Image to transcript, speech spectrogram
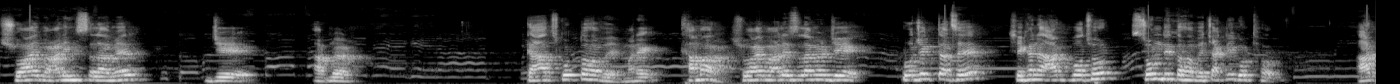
সোয়াইব আলী ইসলামের যে আপনার কাজ করতে হবে মানে খামার সোহাইব আলী ইসলামের যে প্রজেক্ট আছে, সেখানে আট বছর শ্রম দিতে হবে, চাকরি করতে হবে। আট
